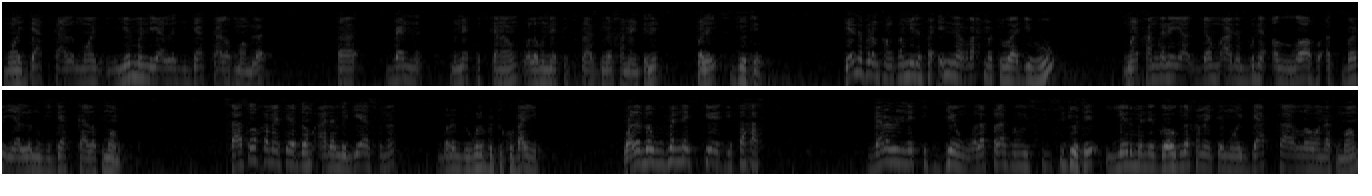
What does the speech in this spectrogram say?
moo jàkkaal moo yërmande yàlla ji jàkkaal ak moom la benn mu nekk ci kanamam wala mu nekk ci place bi nga xamante ne fa lay su jóotee yenn borom xam-xam ñu ne fa inna rahma tuwaajihu mooy xam nga ne yàlla doomu aadama bu ne allahu akbar yàlla mu ngi jàkkaal ak moom saa soo xamante ne doomu aadama bi geesu na borom bi wëlbatiku bàyyi wala ba bu fa nekkee di faxas dara lu nekk ci jéem wala place ba muy sujjóote yërmande googu nga xamante moo jàkkaarloo woon ak moom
